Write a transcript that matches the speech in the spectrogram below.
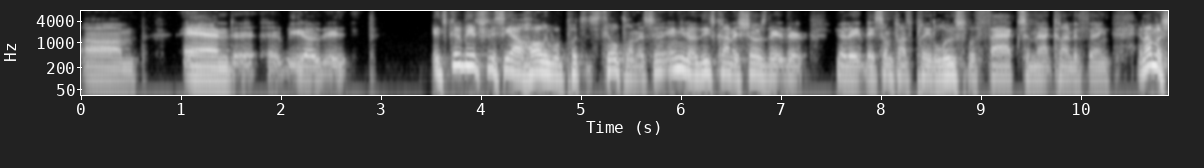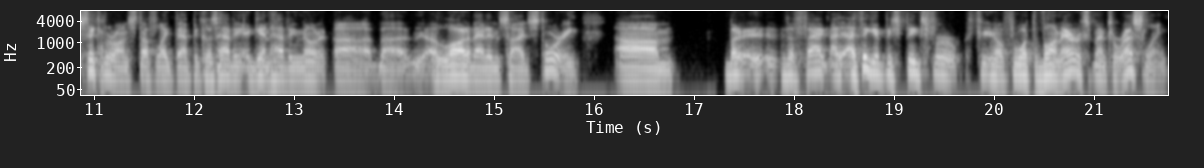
Um, and uh, you know. It, it's going to be interesting to see how Hollywood puts its tilt on this. And, and you know, these kind of shows, they, they're, you know, they, they sometimes play loose with facts and that kind of thing. And I'm a stickler on stuff like that because having, again, having known uh, uh, a lot of that inside story. Um, but uh, the fact, I, I think it speaks for, for, you know, for what the Von Erichs meant to wrestling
